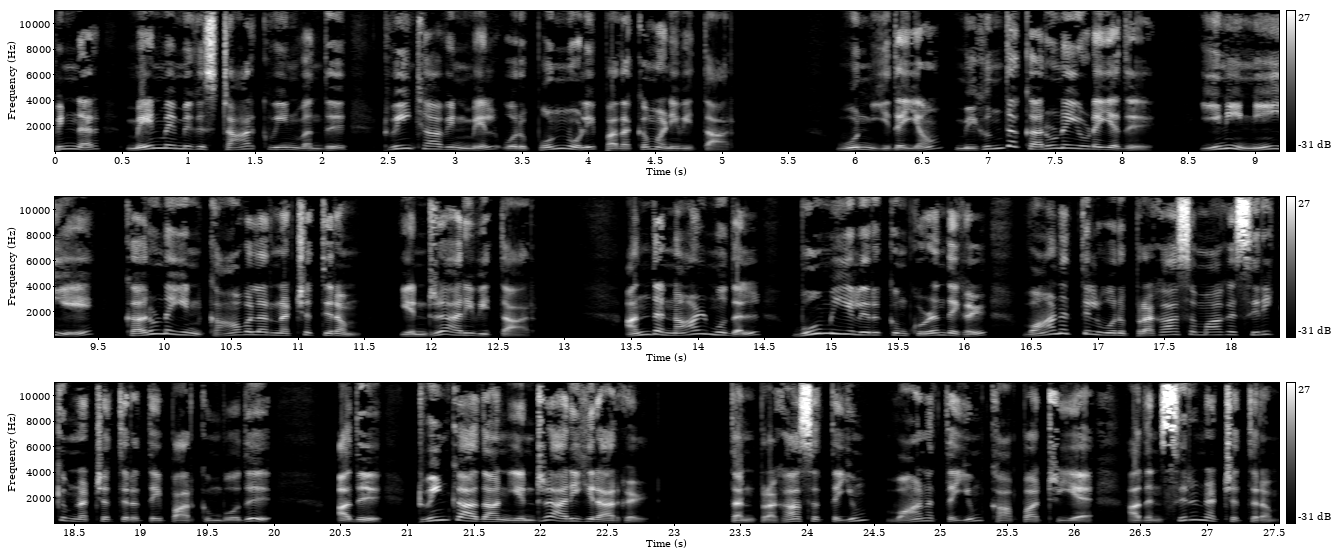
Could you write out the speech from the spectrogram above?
பின்னர் மேன்மைமிகு ஸ்டார் குவீன் வந்து ட்வீட்டாவின் மேல் ஒரு பொன்னொளி பதக்கம் அணிவித்தார். உன் இதயம் மிகுந்த கருணையுடையது. இனி நீயே கருணையின் காவலர் நட்சத்திரம் என்று அறிவித்தார். அந்த நாள் முதல் பூமியில் இருக்கும் குழந்தைகள் வானத்தில் ஒரு பிரகாசமாக சிரிக்கும் நட்சத்திரத்தை பார்க்கும்போது அது ட்விங்காதான் என்று அறிகிறார்கள். தன் பிரகாசத்தையும் வானத்தையும் காப்பாற்றிய அதன் சிறு நட்சத்திரம்.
